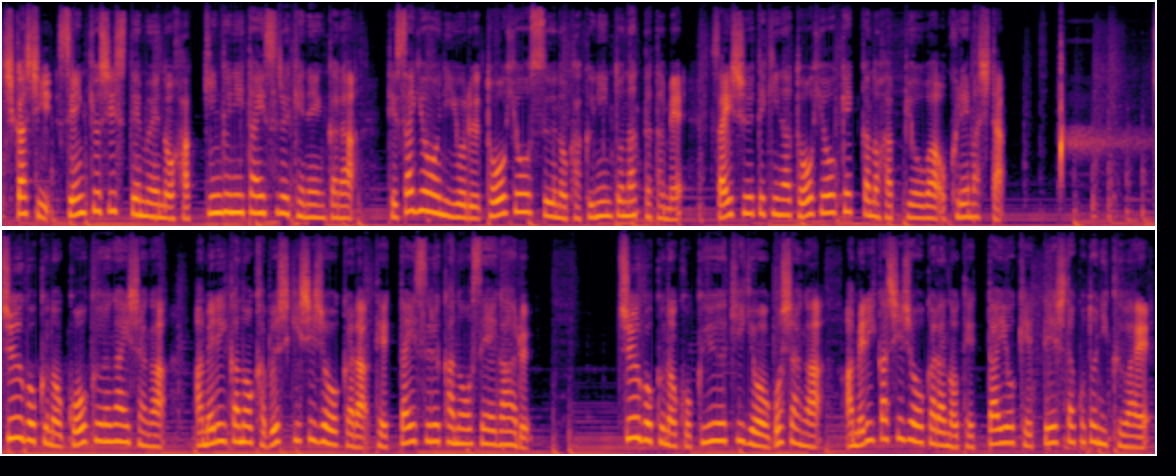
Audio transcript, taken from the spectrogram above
しかし選挙システムへのハッキングに対する懸念から手作業による投票数の確認となったため最終的な投票結果の発表は遅れました。中国の航空会社がアメリカの株式市場から撤退する可能性がある。中国の国有企業5社がアメリカ市場からの撤退を決定したことに加え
